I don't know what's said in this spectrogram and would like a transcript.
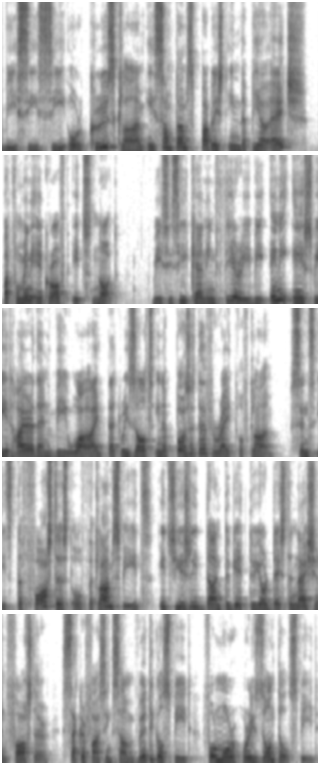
VCC or cruise climb is sometimes published in the POH, but for many aircraft it's not. VCC can in theory be any airspeed higher than Vy that results in a positive rate of climb. Since it's the fastest of the climb speeds, it's usually done to get to your destination faster, sacrificing some vertical speed for more horizontal speed.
